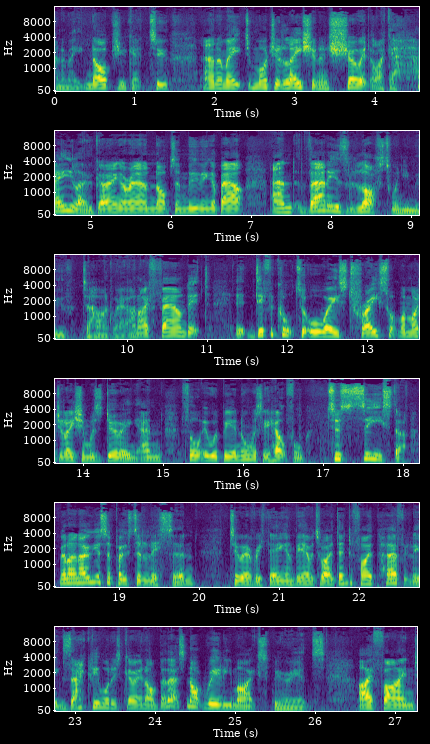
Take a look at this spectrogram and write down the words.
animate knobs, you get to animate modulation and show it like a halo going around knobs and moving about, and that is lost when you move to hardware. And I found it, it difficult to always trace what my modulation was doing, and thought it would be enormously helpful to see stuff. I mean, I know you're supposed to listen to everything and be able to identify perfectly exactly what is going on, but that's not really my experience. I find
